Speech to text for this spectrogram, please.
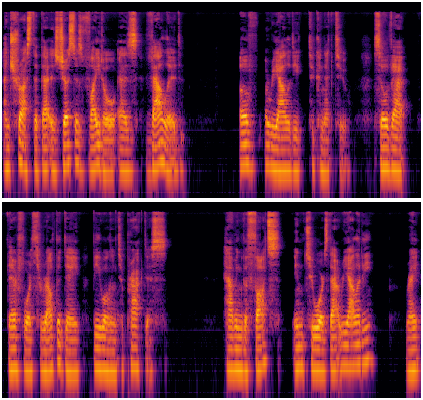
And trust that that is just as vital as valid of a reality to connect to, so that therefore throughout the day, be willing to practice having the thoughts in towards that reality, right?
